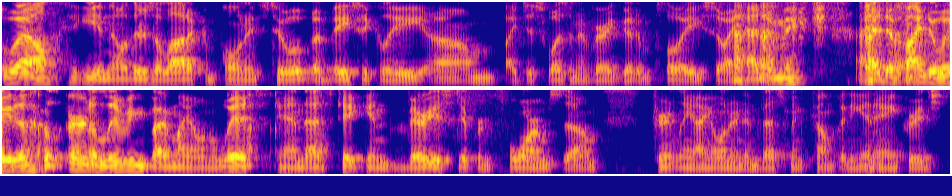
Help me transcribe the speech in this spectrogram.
Well, you know, there's a lot of components to it, but basically, um, I just wasn't a very good employee, so I had to make, I had to find a way to earn a living by my own wits, and that's taken various different forms. Um, currently, I own an investment company in mm-hmm. Anchorage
